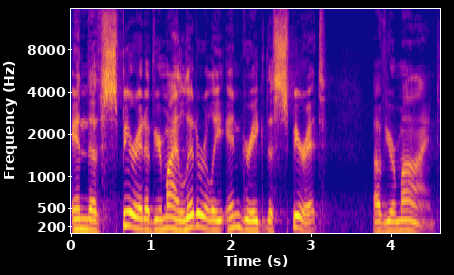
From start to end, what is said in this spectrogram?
in the spirit of your mind, literally in Greek, the spirit of your mind.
